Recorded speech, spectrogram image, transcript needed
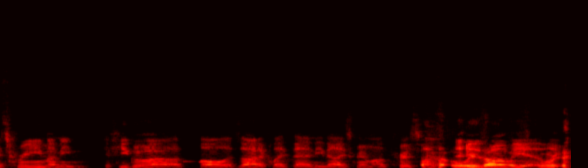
Ice cream. I mean, if you go out all exotic like that and eat ice cream on Christmas, we don't. be it. Like,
